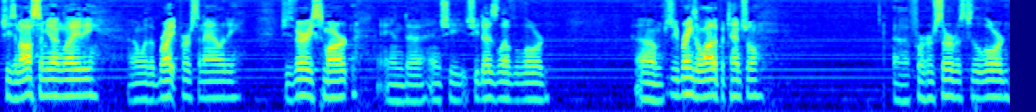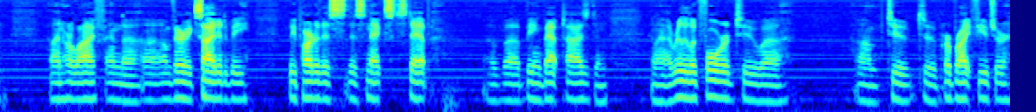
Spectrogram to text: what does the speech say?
she's an awesome young lady uh, with a bright personality. She's very smart, and and she she does love the Lord. Um, she brings a lot of potential for her service to the Lord in her life, and uh, uh, I'm very excited to be be part of this this next step of uh, being baptized, and and I really look forward to uh, um, to to her bright future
